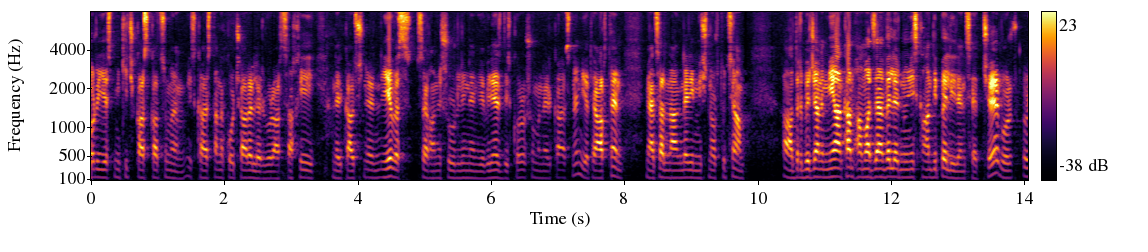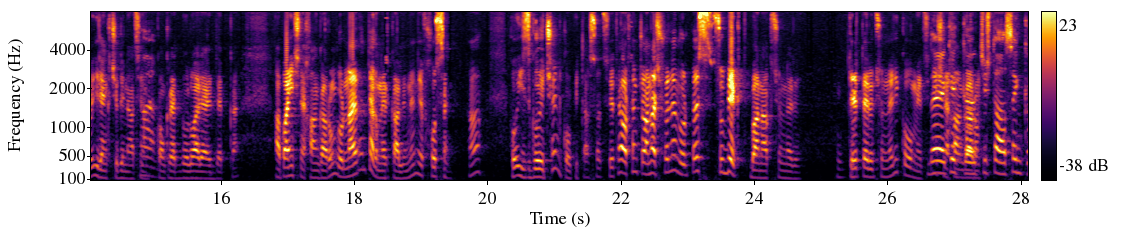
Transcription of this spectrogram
որը ես մի քիչ կասկածում եմ, իսկ Հայաստանը կոչարել էր, որ Արցախի ներկայացուցիչներն եւս սեղանի շուր լինեն եւ իրենց դիսկորոշումը ներկայ ներկայացնեն, եթե արդեն Միացյալ Նահանգների միջնորդությամբ Ադրբեջանը մի անգամ համաձայնվել էր նույնիսկ հանդիպել իրենց հետ, չէ, որ իրենք չգնացին կոնկրետ Բոլգարիայի դեպքը։ Ապա ի՞նչն է խանգարում, որ նաև այնտեղ ներկա լինեն եւ խոսեն, հա? Հո իզգոյ չեն կոպիտ ասած, եթե արդեն ճանաչվել են որպես սուբյեկտ բանակցությունների գերտերությունների կողմից Դե եկեք ճիշտ ասենք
